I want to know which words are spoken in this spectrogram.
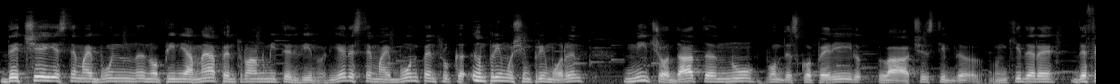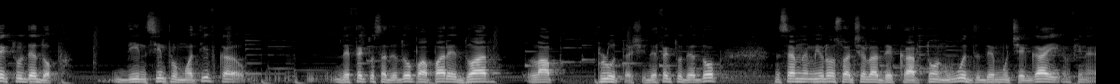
De ce este mai bun, în opinia mea, pentru anumite vinuri? El este mai bun pentru că, în primul și în primul rând, niciodată nu vom descoperi la acest tip de închidere defectul de dop. Din simplu motiv că defectul ăsta de dop apare doar la plută și defectul de dop înseamnă mirosul acela de carton wood, de mucegai, în fine,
